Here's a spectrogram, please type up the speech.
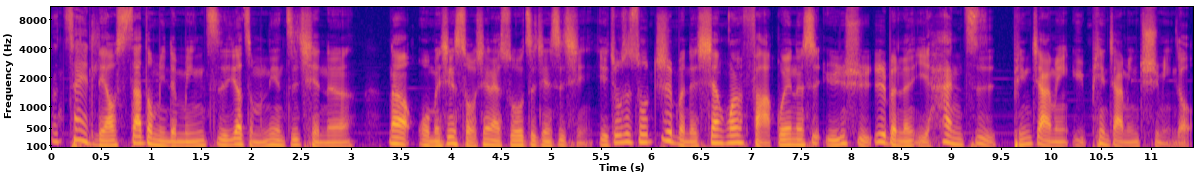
那在聊萨多米的名字要怎么念之前呢，那我们先首先来说这件事情，也就是说，日本的相关法规呢是允许日本人以汉字平假名与片假名取名的。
